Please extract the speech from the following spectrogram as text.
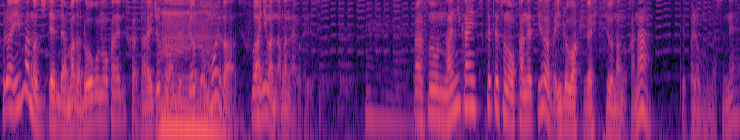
これは今の時点ではまだ老後のお金ですから大丈夫なんですよと思えば不安にはならないわけですよ。だからその何かにつけてそのお金っていうのは色分けが必要なのかなってやっぱり思いますよね。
